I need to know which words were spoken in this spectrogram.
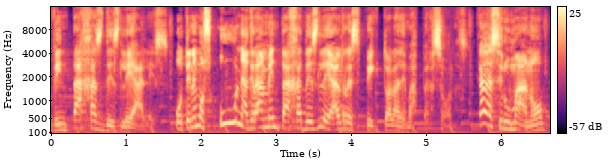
ventajas desleales o tenemos una gran ventaja desleal respecto a las demás personas. Cada ser humano,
